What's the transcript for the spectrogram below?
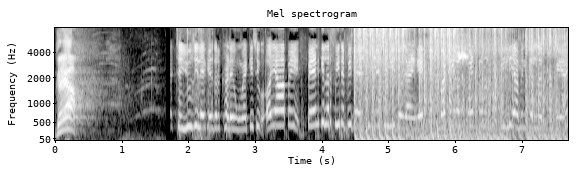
गया। अच्छा यूजी लेके इधर खड़े हुए हैं। किसी को और यहाँ पे पेन किलर पीते पीते शहीद हो जाएँगे। बट इन्होंने पेन किलर को पी लिया अब इनके लग चुके हैं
